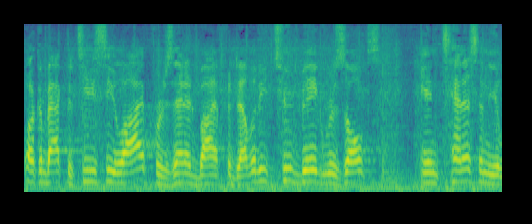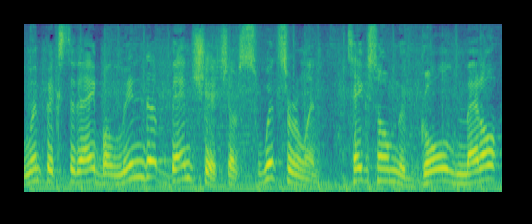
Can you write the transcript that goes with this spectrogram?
Welcome back to TC Live, presented by Fidelity. Two big results in tennis in the Olympics today. Belinda Bencic of Switzerland takes home the gold medal.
